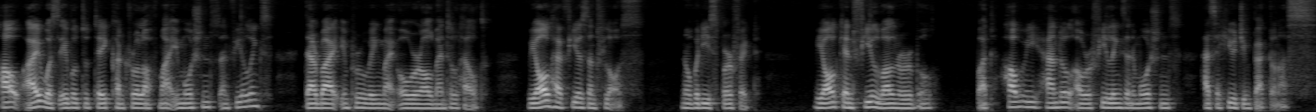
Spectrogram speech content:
how I was able to take control of my emotions and feelings, thereby improving my overall mental health. We all have fears and flaws. Nobody is perfect. We all can feel vulnerable, but how we handle our feelings and emotions has a huge impact on us.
